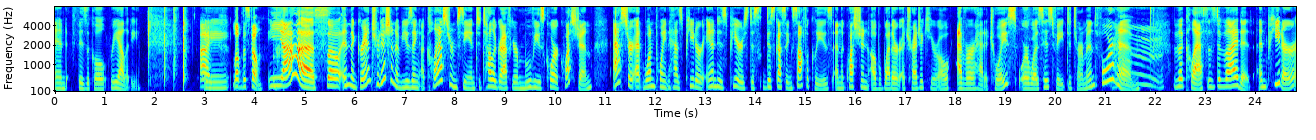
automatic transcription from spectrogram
and physical reality. I a- love this film. Yes. So, in the grand tradition of using a classroom scene to telegraph your movie's core question, Aster at one point has Peter and his peers dis- discussing Sophocles and the question of whether a tragic hero ever had a choice or was his fate determined for him. Hmm. The class is divided, and Peter,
